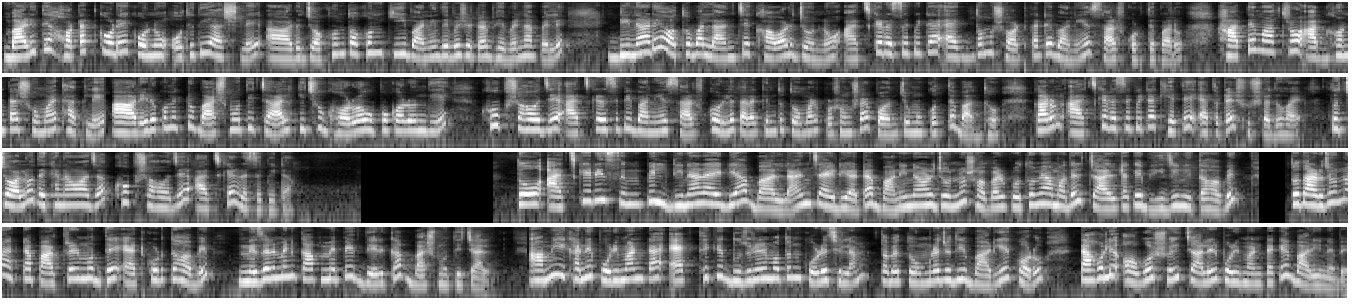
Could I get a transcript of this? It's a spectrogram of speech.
বাড়িতে হঠাৎ করে কোনো অতিথি আসলে আর যখন তখন কী বানিয়ে দেবে সেটা ভেবে না পেলে ডিনারে অথবা লাঞ্চে খাওয়ার জন্য আজকের রেসিপিটা একদম শর্টকাটে বানিয়ে সার্ভ করতে পারো। হাতে মাত্র আধ ঘণ্টা সময় থাকলে আর এরকম একটু বাসমতি চাল, কিছু ঘরোয়া উপকরণ দিয়ে খুব সহজে আজকের রেসিপি বানিয়ে সার্ভ করলে তারা কিন্তু তোমার প্রশংসার পঞ্চমুখ করতে বাধ্য। কারণ আজকের রেসিপিটা খেতে এতটাই সুস্বাদু হয়। তো চলো দেখে নেওয়া যাক খুব সহজে আজকের রেসিপিটা। তো আজকের এই সিম্পল ডিনার আইডিয়া বা লাঞ্চ আইডিয়াটা বানিয়ে নেওয়ার জন্য সবার প্রথমে আমাদের চালটাকে ভিজিয়ে নিতে হবে। তো তার জন্য একটা পাত্রের মধ্যে অ্যাড করতে হবে মেজারমেন্ট কাপ মেপে দেড় কাপ বাসমতি চাল। আমি এখানে পরিমাণটা এক থেকে দুজনের মতন করেছিলাম, তবে তোমরা যদি বাড়িয়ে করো, তাহলে অবশ্যই চালের পরিমাণটাকে বাড়িয়ে নেবে।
